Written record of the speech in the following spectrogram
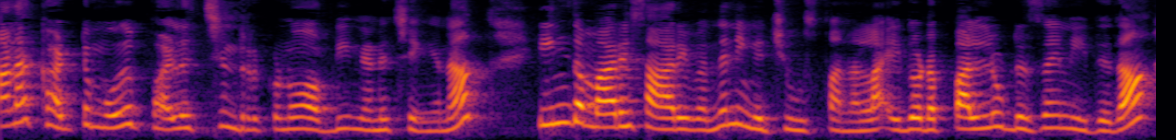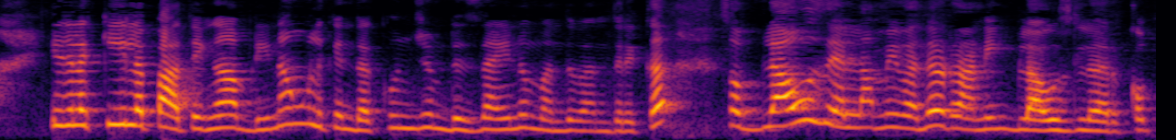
ஆனால் கட்டும்போது பளிச்சுன்னு இருக்கணும் அப்படின்னு நினச்சிங்கன்னா இந்த மாதிரி சாரி வந்து நீங்கள் சூஸ் பண்ணலாம். இதோட பல்லு டிசைன் இதுதான். இதில் கீழே பார்த்தீங்க அப்படின்னா உங்களுக்கு இந்த குஞ்சம் டிசைனும் வந்து வந்திருக்கு. ஸோ ப்ளவுஸ் எல்லாமே வந்து ரன்னிங் ப்ளவுஸில் இருக்கும்.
